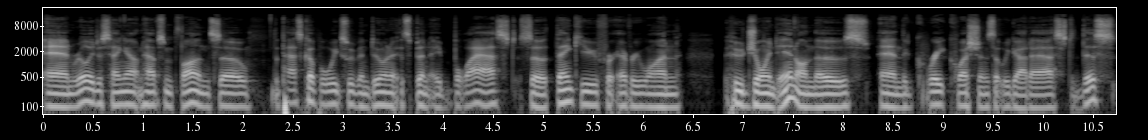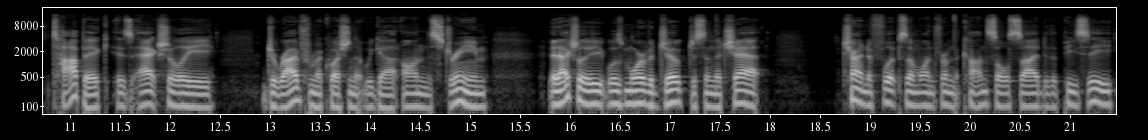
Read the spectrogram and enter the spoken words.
and really just hang out and have some fun. So, the past couple weeks we've been doing it, it's been a blast. So, thank you for everyone who joined in on those and the great questions that we got asked. This topic is actually derived from a question that we got on the stream. It actually was more of a joke just in the chat, trying to flip someone from the console side to the PC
